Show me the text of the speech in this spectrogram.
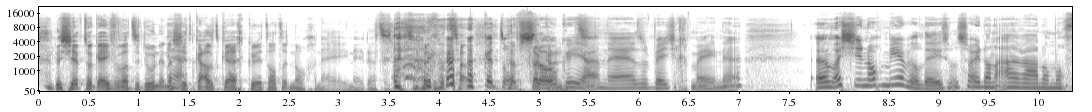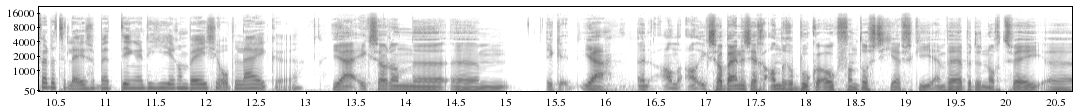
dus, je hebt ook even wat te doen. En als je het koud krijgt, kun je het altijd nog... Nee, nee, dat, dat, dat, het opstoken, ja. Nee, dat is een beetje gemeen, hè? Um, als je nog meer wil lezen, wat zou je dan aanraden om nog verder te lezen met dingen die hier een beetje op lijken? Ja, ik zou dan... Uh, um, ik, ja, een, ik zou bijna zeggen andere boeken ook van Dostoevsky. En we hebben er nog twee uh,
